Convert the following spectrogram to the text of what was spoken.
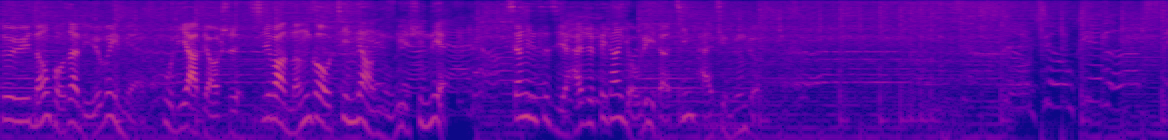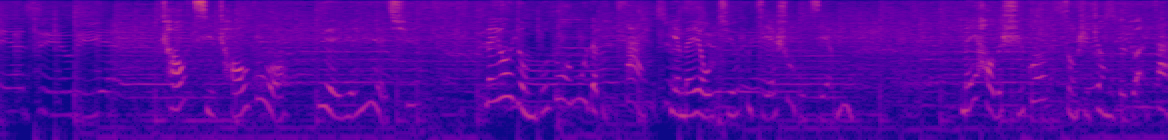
对于能否在里约卫冕，布迪亚表示希望能够尽量努力训练，相信自己还是非常有力的金牌竞争者。潮起潮落，月圆月缺，没有永不落幕的比赛，也没有绝不结束的节目。美好的时光总是这么的短暂。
